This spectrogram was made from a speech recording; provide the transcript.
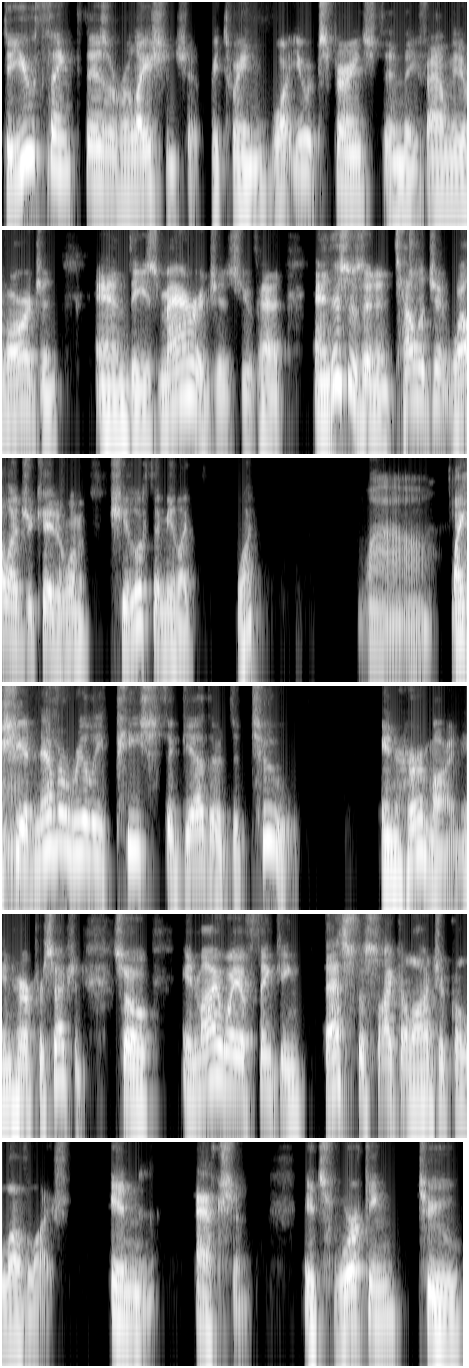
do you think there's a relationship between what you experienced in the family of origin and these marriages you've had? And this is an intelligent, well educated woman. She looked at me like, what? Wow. Like yeah. she had never really pieced together the two in her mind, in her perception. So, in my way of thinking, that's the psychological love life in action. It's working to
